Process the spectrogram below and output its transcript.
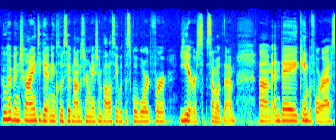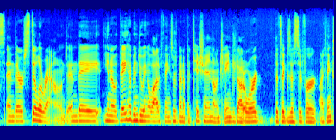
who have been trying to get an inclusive non discrimination policy with the school board for years, some of them. Um, and they came before us and they're still around. And they, you know, they have been doing a lot of things. There's been a petition on change.org that's existed for, I think,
